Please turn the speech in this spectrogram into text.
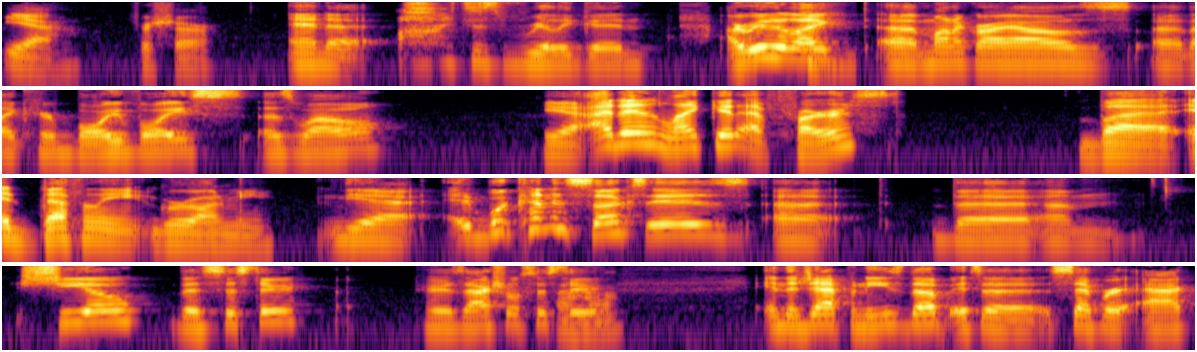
Yeah, for sure. and uh, oh, it's just really good. I really liked uh, Monica Rial's uh, like her boy voice as well. Yeah, I didn't like it at first, but it definitely grew on me. Yeah, it, what kind of sucks is uh, the um, Shio, the sister, his actual sister. Uh-huh. In the Japanese dub, it's a separate act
